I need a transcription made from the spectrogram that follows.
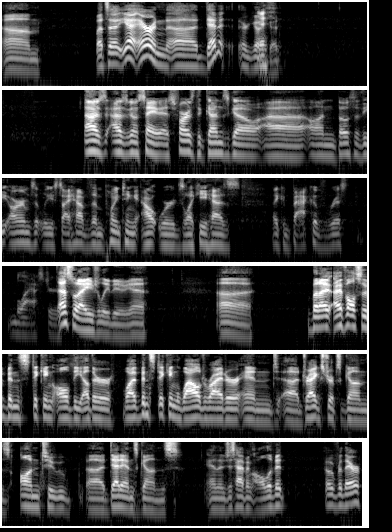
Um, but uh, yeah, Aaron, uh, Dennett, or go Yes. good. I was I was going to say, as far as the guns go, uh, on both of the arms at least, I have them pointing outwards, like he has like a back of wrist blasters. That's what I usually do, yeah. Uh, but I, I've also been sticking all the other. Well, I've been sticking Wild Rider and uh, Dragstrip's guns onto uh, Dead End's guns, and then just having all of it over there.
